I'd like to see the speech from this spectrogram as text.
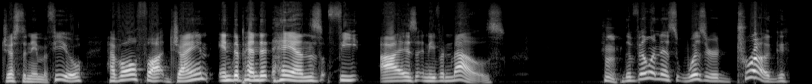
just to name a few, have all fought giant independent hands, feet, eyes, and even mouths. Hmm. The villainous wizard Trug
